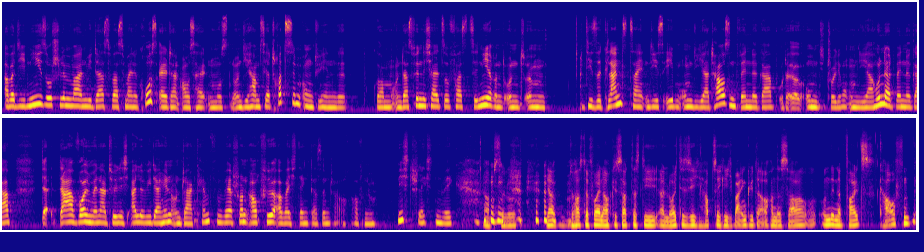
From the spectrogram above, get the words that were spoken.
aber die nie so schlimm waren wie das, was meine Großeltern aushalten mussten. Und die haben es ja trotzdem irgendwie hingekommen. Und das finde ich halt so faszinierend. Und ähm, diese Glanzzeiten, die es eben um die Jahrtausendwende gab oder äh, um die Entschuldigung um die Jahrhundertwende gab, da, da, wollen wir natürlich alle wieder hin und da kämpfen wir schon auch für, aber ich denke, da sind wir auch auf einem nicht schlechten Weg. Absolut. Ja, du hast ja vorhin auch gesagt, dass die äh, Leute sich hauptsächlich Weingüter auch an der Saar und in der Pfalz kaufen.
